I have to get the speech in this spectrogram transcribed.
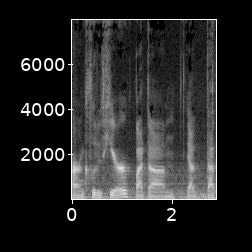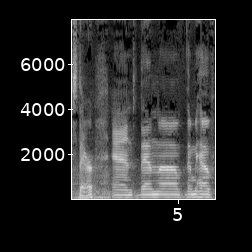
are included here, but um, yeah, that's there. And then uh, then we have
